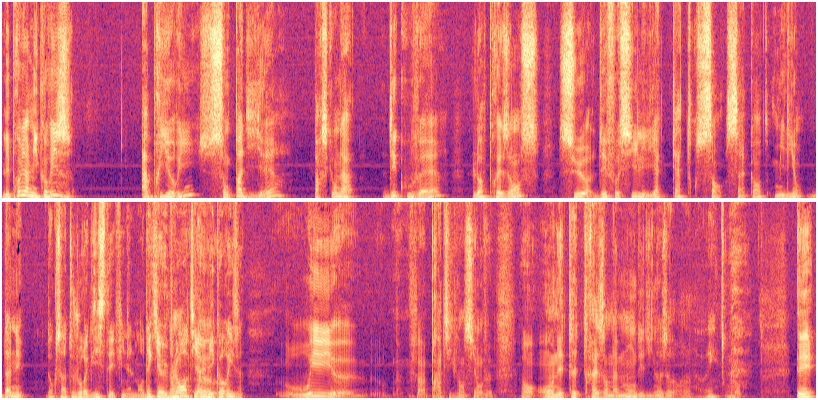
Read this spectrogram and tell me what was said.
Les premières mycorhizes, a priori, sont pas d'hier, parce qu'on a découvert leur présence sur des fossiles il y a 450 millions d'années. Donc ça a toujours existé finalement. Dès qu'il y a eu plante, il y a eu euh, mycorhize. Oui, euh, enfin pratiquement si on veut. On, était très en amont des dinosaures. Hein. Ah oui. Et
